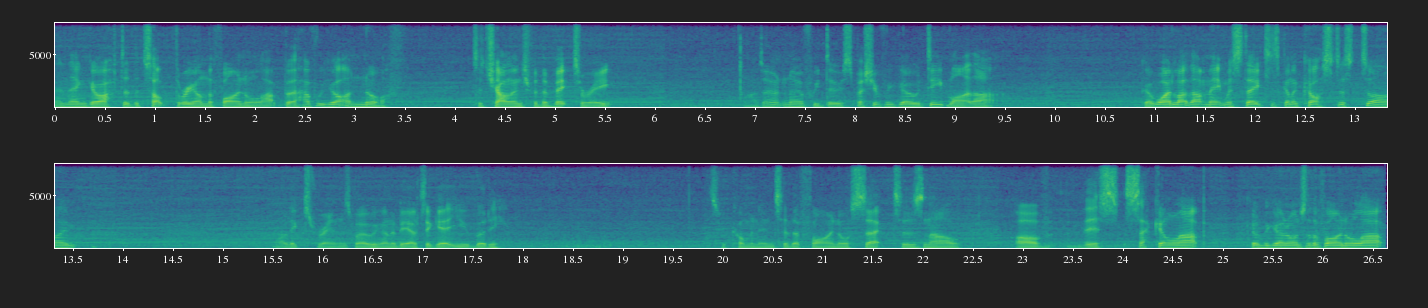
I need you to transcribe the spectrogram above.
and then go after the top three on the final lap. But have we got enough to challenge for the victory? I don't know if we do, especially if we go deep like that. Go wide like that, make mistakes, it's going to cost us time. Alex Rins, where are we going to be able to get you, buddy? So we're coming into the final sectors now of this second lap. Going to be going on to the final lap.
